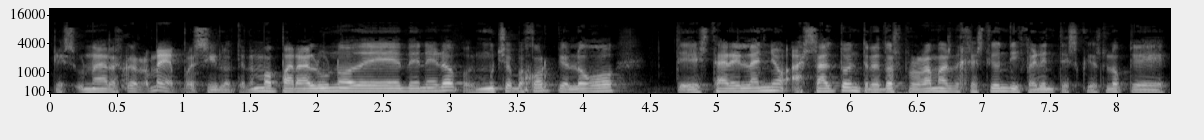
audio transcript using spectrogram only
Que es una de las cosas, hombre, pues si lo tenemos para el 1 de, de enero, pues mucho mejor que luego estar el año a salto entre dos programas de gestión diferentes, que es lo que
